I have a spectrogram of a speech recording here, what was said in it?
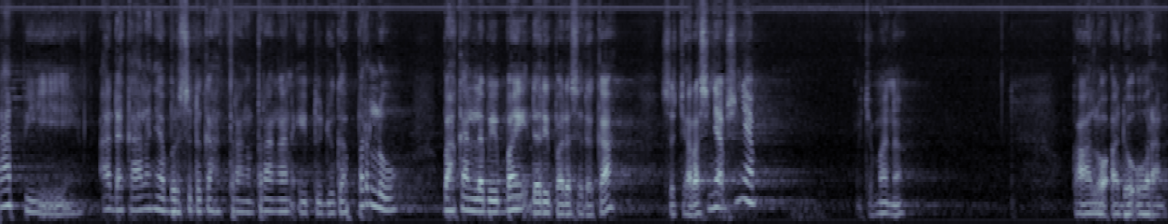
Tapi ada kalanya bersedekah terang-terangan itu juga perlu. Bahkan lebih baik daripada sedekah secara senyap-senyap. Macam mana? Kalau ada orang.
